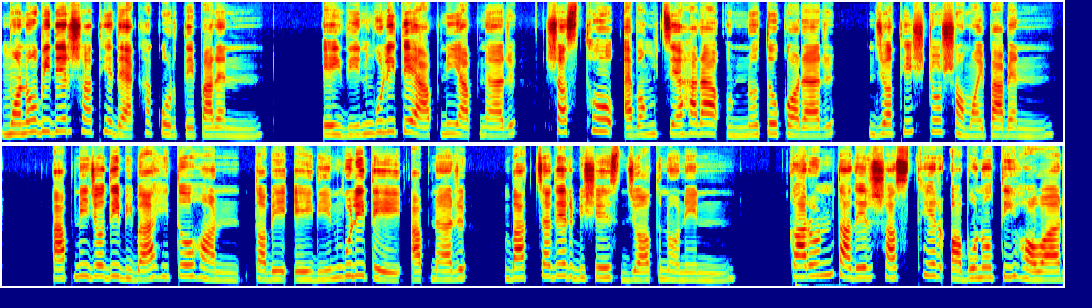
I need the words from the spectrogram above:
মনোবিদের সাথে দেখা করতে পারেন। এই দিনগুলিতে আপনি আপনার স্বাস্থ্য এবং চেহারা উন্নত করার যথেষ্ট সময় পাবেন। আপনি যদি বিবাহিত হন, তবে এই দিনগুলিতে আপনার বাচ্চাদের বিশেষ যত্ন নিন। কারণ তাদের স্বাস্থ্যের অবনতি হওয়ার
